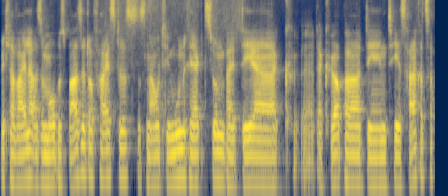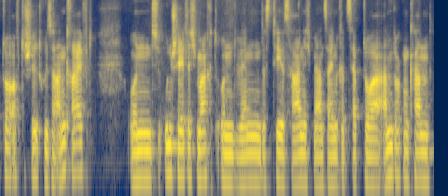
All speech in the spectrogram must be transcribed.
mittlerweile, also Morbus Basedorf heißt es, das ist eine Autoimmunreaktion, bei der äh, der Körper den TSH-Rezeptor auf der Schilddrüse angreift und unschädlich macht. Und wenn das TSH nicht mehr an seinen Rezeptor andocken kann,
